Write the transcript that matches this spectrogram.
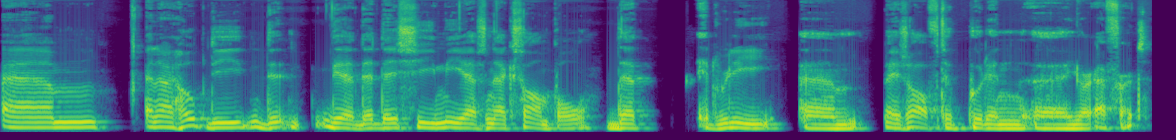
Um, and I hope the, the yeah that they see me as an example that it really um, pays off to put in uh, your effort.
